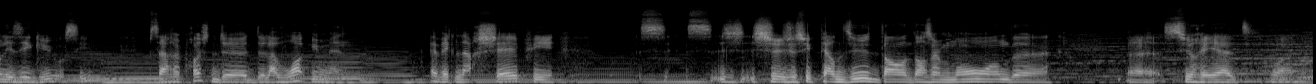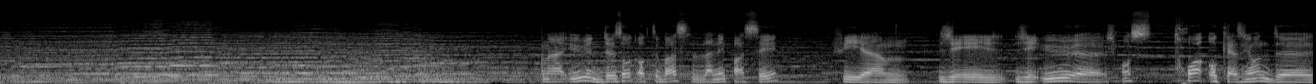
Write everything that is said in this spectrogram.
les aigus aussi, ça reproche de, de la voix humaine avec l'archet. Puis je, suis perdu dans, un monde euh, euh, surréel. On a eu deux autres octobus l'année passée, puis euh, j'ai eu, euh, je pense, trois occasions de,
